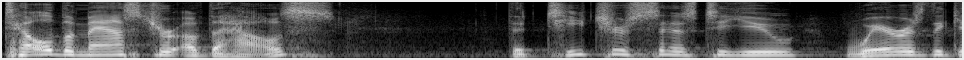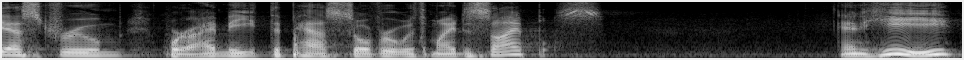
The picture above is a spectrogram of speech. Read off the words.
tell the master of the house, The teacher says to you, Where is the guest room where I meet the Passover with my disciples? And he,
